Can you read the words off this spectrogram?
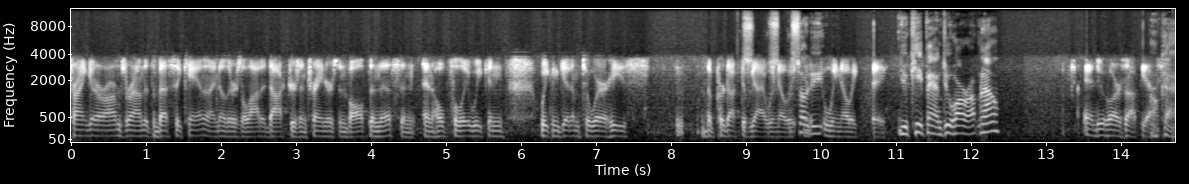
try and get our arms around it the best we can. And I know there's a lot of doctors and trainers involved in this, and and hopefully we can we can get him to where he's the productive guy we know So do he, you- we know he can be. You keep Andujar up now? Andujar's up, yes. Okay.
